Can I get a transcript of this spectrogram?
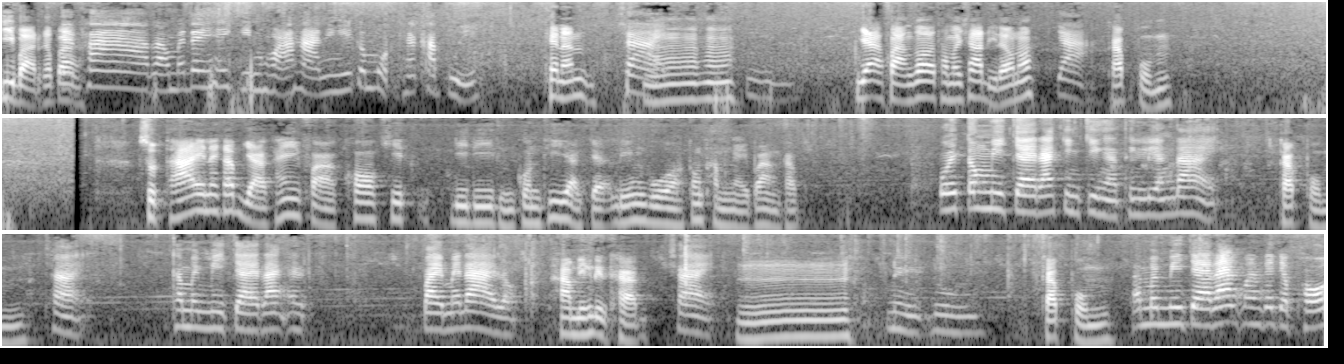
กี่บาทครับแต่ป้าถ้าเราไม่ได้ให้กินหัวอาหารอย่างนี้ก็หมดแค่ค่าปุ๋ยแค่นั้นใช่อ่าฮะอืม หญ้าฟางก็ธรรมชาติอยู่แล้วเนาะจ้ะครับผม สุดท้ายนะครับ อยากให้ฝากข้อคิดดีๆ ถึงคนที่อยากจะเลี้ยงวัวต้องทำไงบ้างครับ โอ้ยต้องมีใจรักจริง ๆอะถึงเลี้ยงได้ ครับผม ใช่ ถ้าไม่มีใจรักไปไม่ได้หรอกห้ามเลี้ยงเด็ดขาด ใช่ อืม หนึ่งดู ครับผม ถ้ามันมีใจรักมันก็จะพร้อม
